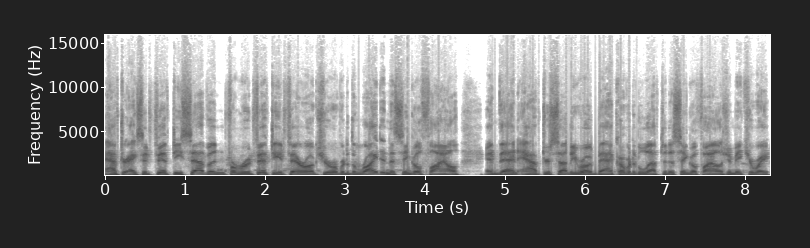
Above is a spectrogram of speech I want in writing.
After exit 57 for Route 50 at Fair Oaks, you're over to the right in a single file. And then after Sudley Road, back over to the left in a single file as you make your way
